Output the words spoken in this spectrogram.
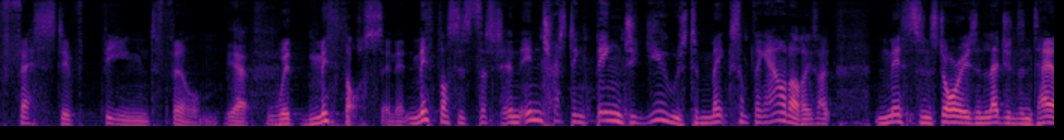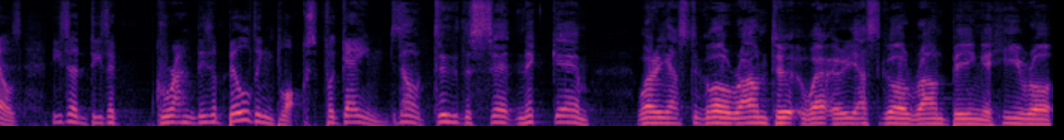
festive themed film Yeah. with mythos in it. Mythos is such an interesting thing to use to make something out of. It's like myths and stories and legends and tales. These are these are grand these are building blocks for games. No, do the Saint Nick game where he has to go around to where he has to go around being a hero,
